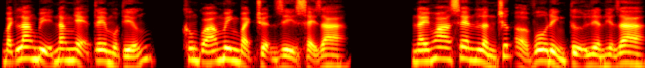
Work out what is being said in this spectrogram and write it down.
Bạch lang bị năng nhẹ tê một tiếng, không quá minh bạch chuyện gì xảy ra. Này hoa sen lần trước ở vô đỉnh tự liền hiện ra,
